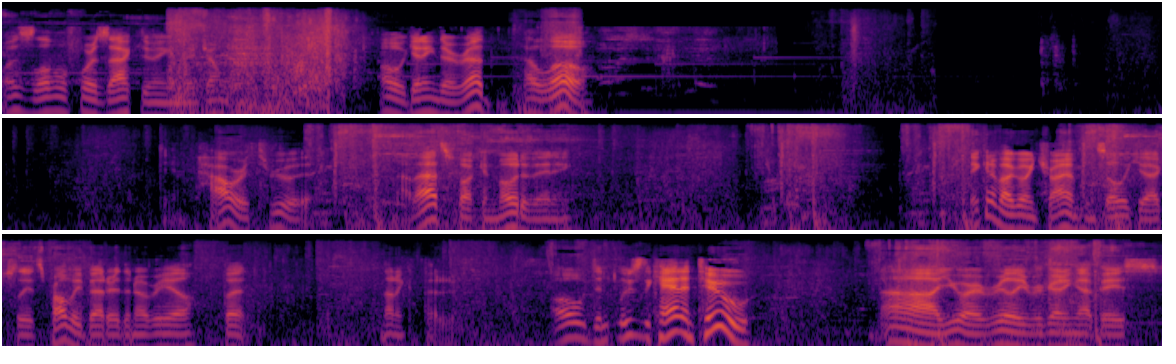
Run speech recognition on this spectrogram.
What is level 4 Zac doing in their jungle? Oh, getting their red. Hello. Damn, power through it. Now that's fucking motivating. Thinking about going Triumph in solo queue actually, it's probably better than Overheal, but not in competitive. Oh, didn't lose the cannon too! Ah, you are really regretting that base.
